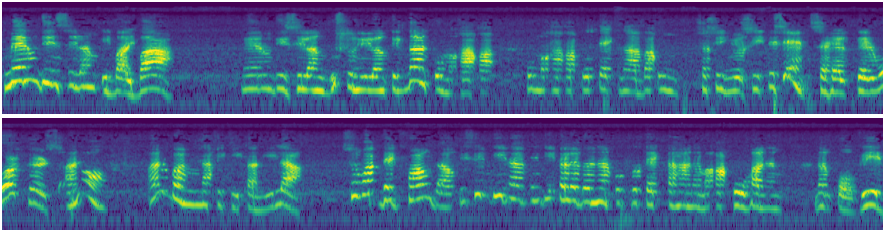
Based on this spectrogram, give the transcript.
meron din silang iba-iba. Meron din silang gusto nilang tignan kung makaka kung makakaprotect nga ba kung sa senior citizen, sa healthcare workers, ano, ano ba nakikita nila? So what they found out is hindi na hindi talaga napoprotektahan na makakuha ng ng COVID.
